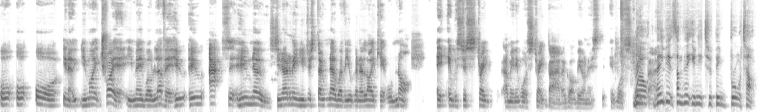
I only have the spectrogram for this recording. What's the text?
or or or you know you might try it. You may well love it. Who who acts? Who knows? Do you know what I mean? You just don't know whether you're going to like it or not. It, it was just straight. I mean, it was straight bad. I got to be honest. It was straight well, bad. maybe it's something that you need to have been brought up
